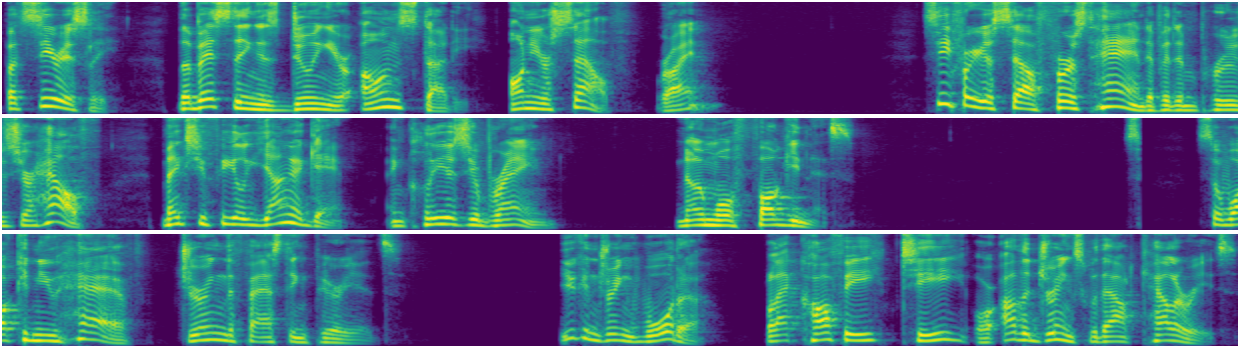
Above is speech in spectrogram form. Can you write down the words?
but seriously, the best thing is doing your own study on yourself, right? See for yourself firsthand if it improves your health, makes you feel young again, and clears your brain. No more fogginess. So, what can you have during the fasting periods? You can drink water, black coffee, tea, or other drinks without calories.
